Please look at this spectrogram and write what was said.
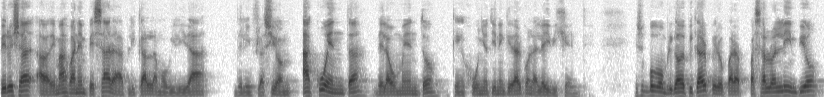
pero ya además van a empezar a aplicar la movilidad de la inflación a cuenta del aumento que en junio tienen que dar con la ley vigente. Es un poco complicado de explicar, pero para pasarlo en limpio,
